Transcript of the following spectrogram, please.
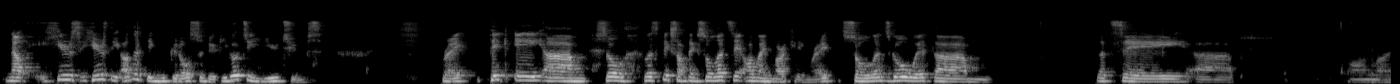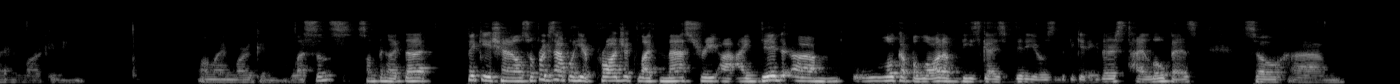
now here's here's the other thing you could also do. If you go to YouTube's, right? Pick a um, so let's pick something. So let's say online marketing, right? So let's go with um, let's say uh, online marketing, online marketing lessons, something like that pick a channel. So for example here, Project Life Mastery, I, I did um, look up a lot of these guys' videos at the beginning. There's Tai Lopez. So um,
